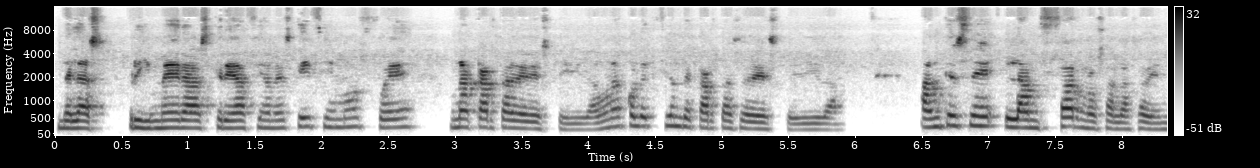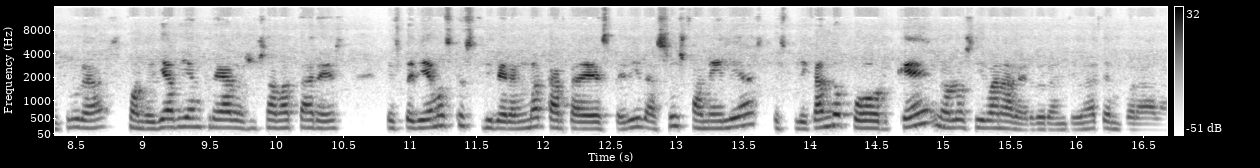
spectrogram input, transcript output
de las primeras creaciones que hicimos fue una carta de despedida, una colección de cartas de despedida. Antes de lanzarnos a las aventuras, cuando ya habían creado sus avatares, les pedíamos que escribieran una carta de despedida a sus familias explicando por qué no los iban a ver durante una temporada.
